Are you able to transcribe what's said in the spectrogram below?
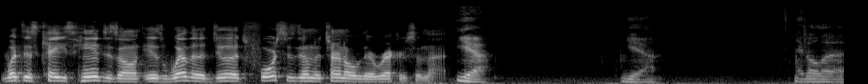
what this case hinges on is whether a judge forces them to turn over their records or not. Yeah. Yeah. It'll uh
